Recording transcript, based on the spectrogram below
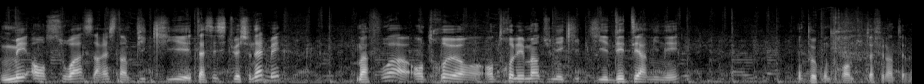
mais en soi ça reste un pic qui est assez situationnel mais ma foi, entre, en- entre les mains d'une équipe qui est déterminée, on peut comprendre tout à fait l'intérêt.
